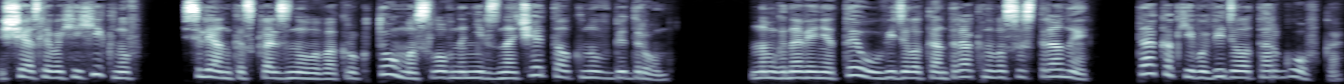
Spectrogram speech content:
Счастливо хихикнув, селянка скользнула вокруг Тома, словно невзначай толкнув бедром. На мгновение Тео увидела контрактного со стороны, так, как его видела торговка.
